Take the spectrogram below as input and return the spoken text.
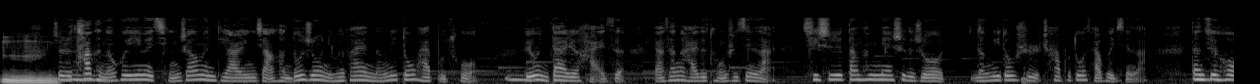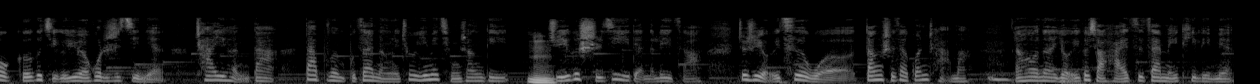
嗯，就是他可能会因为情商问题而影响，很多时候你会发现能力都还不错。比如你带这个孩子，两三个孩子同时进来，其实当他们面试的时候，能力都是差不多才会进来，但最后隔个几个月或者是几年，差异很大，大部分不在能力，就是因为情商低。嗯。举一个实际一点的例子啊，就是有一次我当时在观察嘛，然后呢有一个小孩子在媒体里面，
